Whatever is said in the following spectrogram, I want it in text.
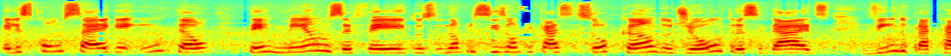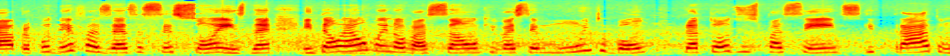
eles conseguem então ter menos efeitos, não precisam ficar se deslocando de outras cidades, vindo para cá para poder fazer essas sessões, né? Então é uma inovação que vai ser muito bom para todos os pacientes que tratam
